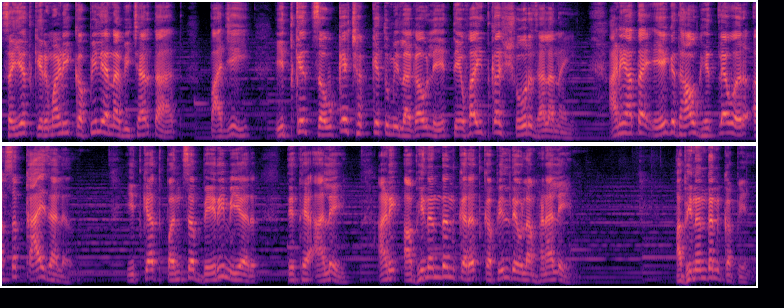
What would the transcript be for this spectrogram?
सय्यद किरमाणी कपिल यांना विचारतात पाजी इतके चौके छक्के तुम्ही लगावले तेव्हा इतका शोर झाला नाही. आणि आता एक धाव घेतल्यावर असं काय झालं? इतक्यात पंच बेरी मियर तेथे आले आणि अभिनंदन करत कपिल देवला म्हणाले अभिनंदन कपिल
